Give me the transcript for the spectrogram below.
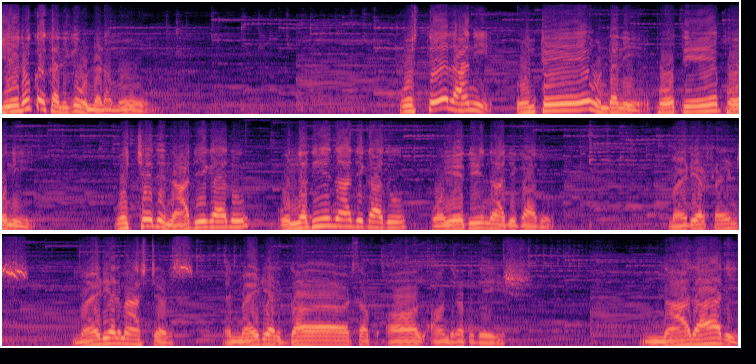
ఎరుక కలిగి ఉండడము. వస్తే రాని ఉంటే ఉండని పోతే పోని. వచ్చేది నాది కాదు ఉన్నది నాది కాదు పోయేది నాది కాదు. My dear friends my dear masters and my dear gods of all Andhra Pradesh నా దారి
